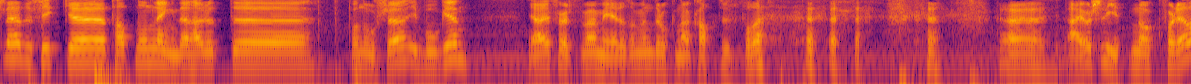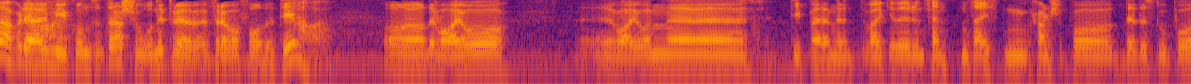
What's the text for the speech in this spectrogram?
Gisle, du fikk uh, tatt noen lengder her ute uh, på Nordsjø, i Bogen. Jeg følte meg mer som en drukna katt ut på det. Jeg er jo sliten nok for det, da, for det er mye konsentrasjon i prøve, prøve å få det til. Og det var jo Det var jo en uh, Tipper jeg rundt Var ikke det rundt 15-16 kanskje på det det sto på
